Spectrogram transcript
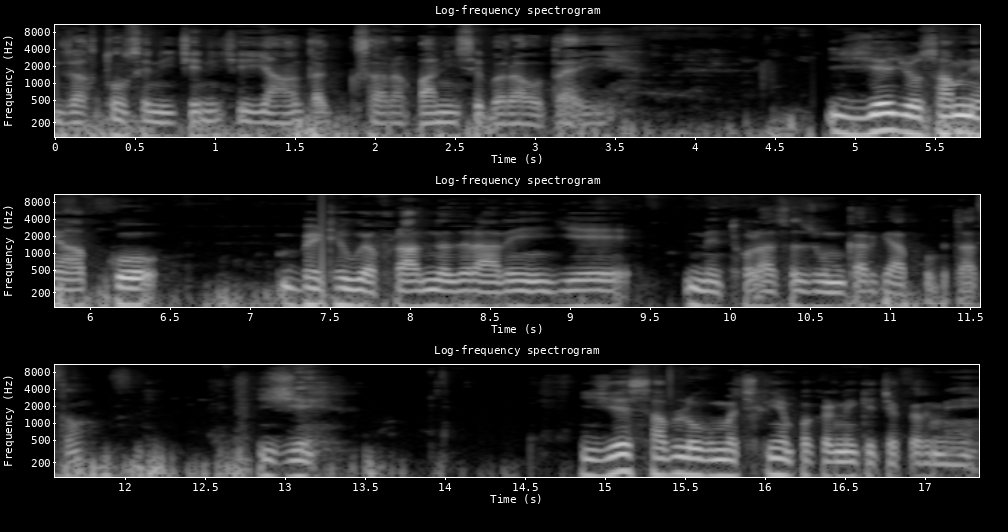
दरख्तों से नीचे नीचे यहाँ तक सारा पानी से भरा होता है ये। ये जो सामने आपको बैठे हुए अफराद नज़र आ रहे हैं, ये मैं थोड़ा सा जूम करके आपको बताता हूँ। ये ये सब लोग मछलियाँ पकड़ने के चक्कर में हैं।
